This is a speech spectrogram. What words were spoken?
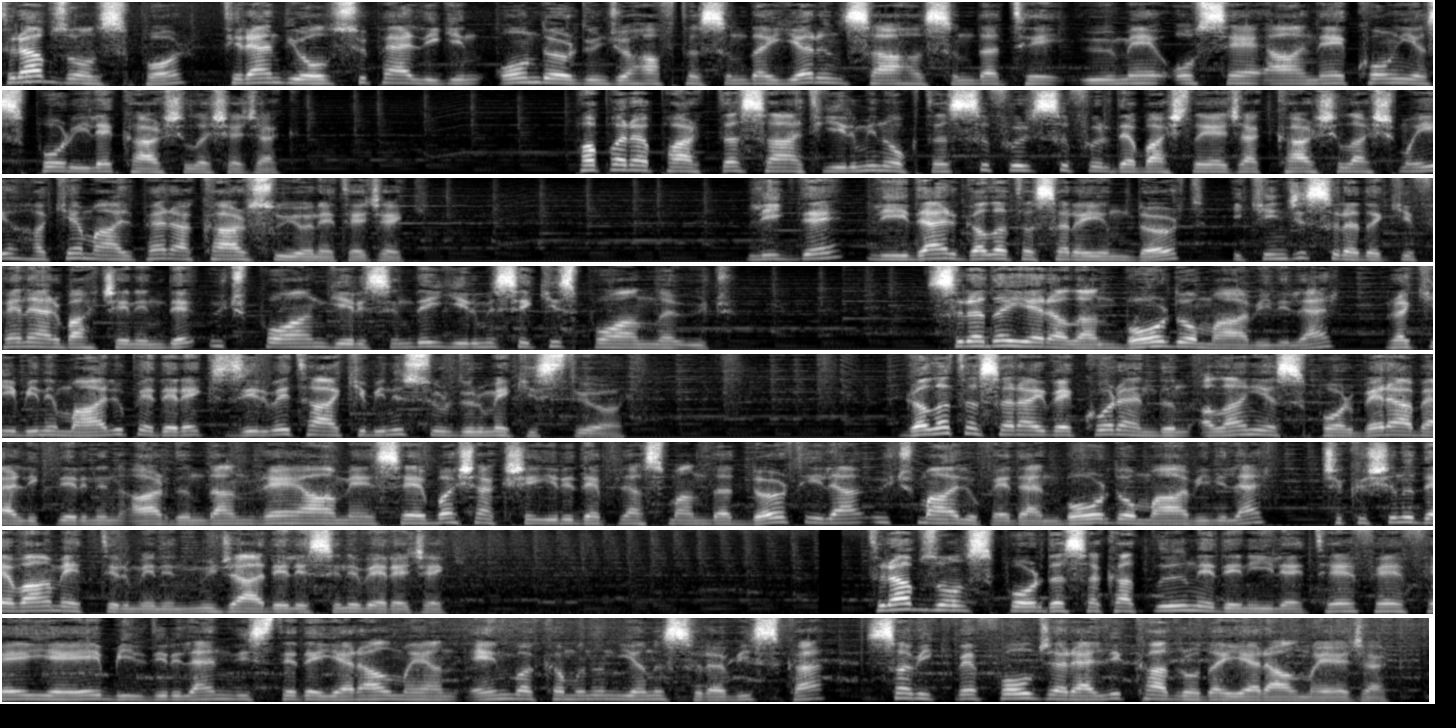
Trabzonspor, Trendyol Süper Lig'in 14. haftasında yarın sahasında TÜM OSAN Konya Spor ile karşılaşacak. Papara Park'ta saat 20.00'de başlayacak karşılaşmayı hakem Alper Akarsu yönetecek. Ligde, lider Galatasaray'ın 4, ikinci sıradaki Fenerbahçe'nin de 3 puan gerisinde 28 puanla 3. Sırada yer alan Bordo Mavililer, rakibini mağlup ederek zirve takibini sürdürmek istiyor. Galatasaray ve Korendon Alanya Spor beraberliklerinin ardından RAMS Başakşehir'i deplasmanda 4 ila 3 mağlup eden Bordo Mavililer, çıkışını devam ettirmenin mücadelesini verecek. Trabzonspor'da sakatlığı nedeniyle TFF'ye bildirilen listede yer almayan Envakamı'nın yanı sıra Viska, Savik ve Folcarelli kadroda yer almayacak.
